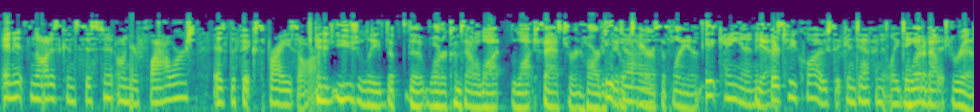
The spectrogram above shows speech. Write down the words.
and it's not as consistent on your flowers as the fixed sprays are. And it usually the the water comes out a lot lot faster and harder. It it'll tear up the plant. It can. Yes. If they're too close, it can definitely damage What about it. drip?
